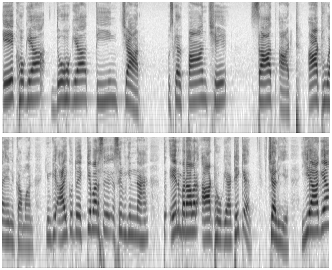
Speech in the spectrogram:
एक हो गया, दो हो गया, तीन, चार। उसके बाद पाँच, छः, सात, आठ। आठ हुआ एन का मान, क्योंकि आई को तो एक के बार से सिर्फ़ गिनना है तो एन बराबर आठ हो गया, ठीक है? चलिए, ये आ गया।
